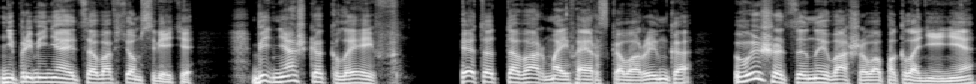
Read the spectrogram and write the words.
не применяется во всем свете? Бедняжка Клейв, этот товар майферского рынка выше цены вашего поклонения.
